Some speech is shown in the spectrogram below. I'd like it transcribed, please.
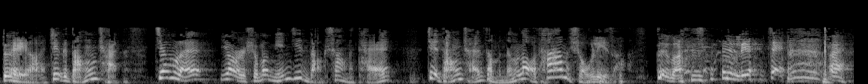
对呀，这个党产将来要是什么民进党上了台，这党产怎么能落他们手里呢？对吧？连这，哎，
